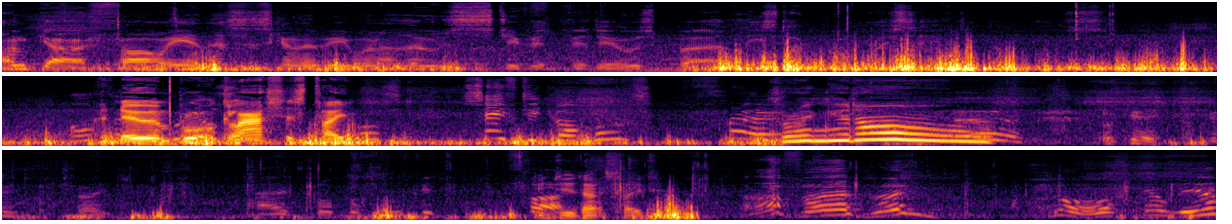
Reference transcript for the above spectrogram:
I'm Gareth Farley and this is going to be one of those stupid videos but at least I've brought my safety goggles. Oh, I know and brought a glass this time. Safety goggles? Fred. Bring it on! okay, okay, right. I've got goggles. Okay, fine. You do that side. Ah, Fred, run! No, down there.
